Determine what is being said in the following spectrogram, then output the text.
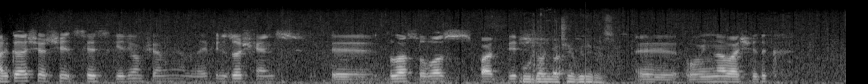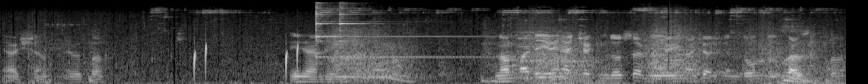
Arkadaşlar şey, ses geliyorum şu an yanımda. Hepiniz hoş geldiniz. Ee, The Last of Us Part 1 Buradan geçebiliriz. ee, oyununa başladık. Yavaştan evet bakalım. İlerleyelim. Normalde yayın açacaktım dostlar da yayın açarken dondu kastı falan.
